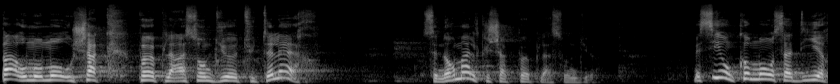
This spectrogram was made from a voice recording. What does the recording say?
Pas au moment où chaque peuple a son Dieu tutélaire. C'est normal que chaque peuple a son Dieu. Mais si on commence à dire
